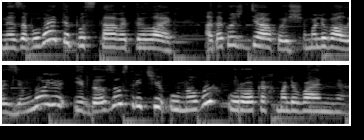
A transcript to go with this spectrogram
не забувайте поставити лайк. А також дякую, що малювали зі мною і до зустрічі у нових уроках малювання.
